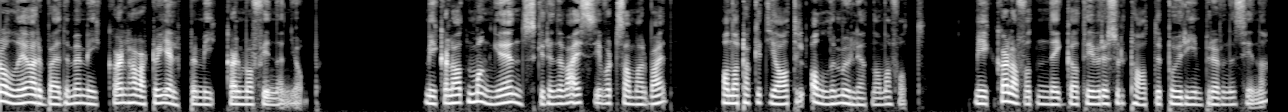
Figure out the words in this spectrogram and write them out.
Rolle i arbeidet med Mikael har vært å hjelpe Mikael med å finne en jobb. Mikael har hatt mange ønsker underveis i vårt samarbeid, og han har takket ja til alle mulighetene han har fått. Mikael har fått negative resultater på urinprøvene sine,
